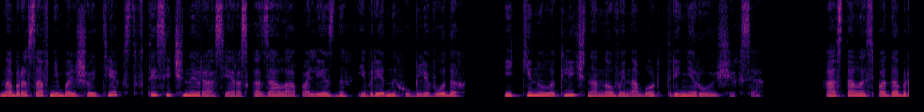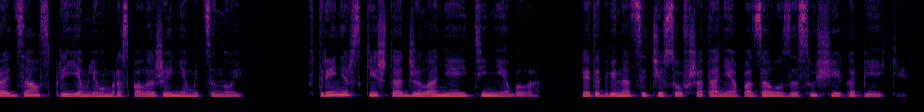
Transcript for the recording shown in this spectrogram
Набросав небольшой текст, в тысячный раз я рассказала о полезных и вредных углеводах и кинула клич на новый набор тренирующихся. Осталось подобрать зал с приемлемым расположением и ценой. В тренерский штат желания идти не было. Это 12 часов шатания по залу за сущие копейки.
